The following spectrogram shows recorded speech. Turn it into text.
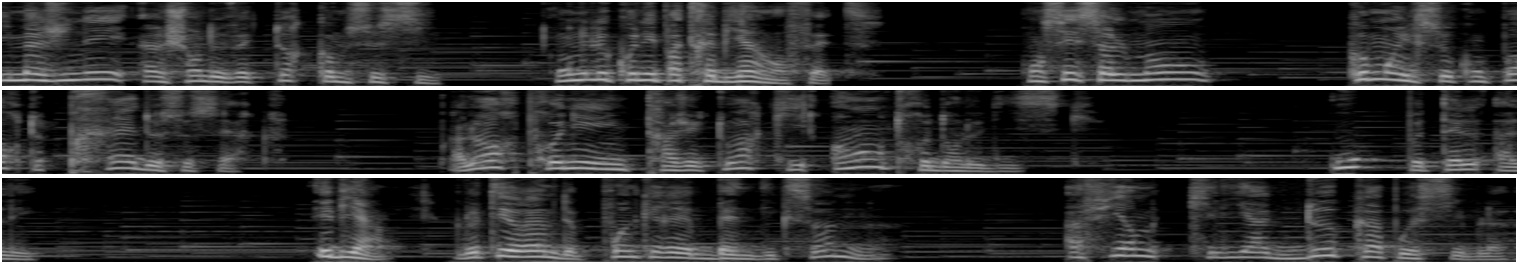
Imaginez un champ de vecteurs comme ceci. On ne le connaît pas très bien en fait. On sait seulement comment il se comporte près de ce cercle. Alors prenez une trajectoire qui entre dans le disque. Où peut-elle aller? Eh bien, le théorème de Poincaré-Bendixson affirme qu'il y a deux cas possibles.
